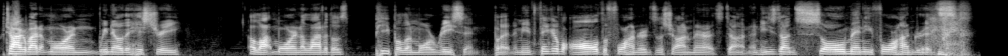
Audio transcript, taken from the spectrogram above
we talk about it more and we know the history a lot more and a lot of those people are more recent. But I mean, think of all the 400s LaShawn Merritt's done, and he's done so many 400s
